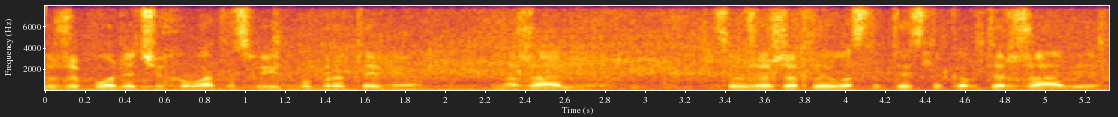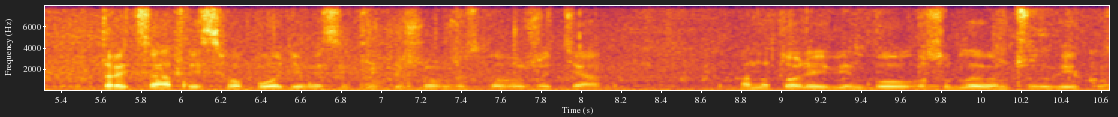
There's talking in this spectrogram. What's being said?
Дуже боляче ховати своїх побратимів. На жаль, це вже жахлива статистика в державі. 30-й свободі весь який пішов вже з того життя. Анатолій він був особливим чоловіком.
